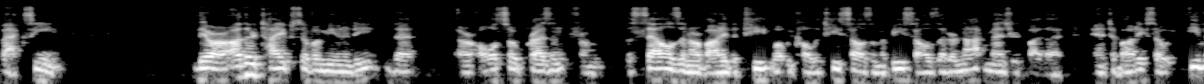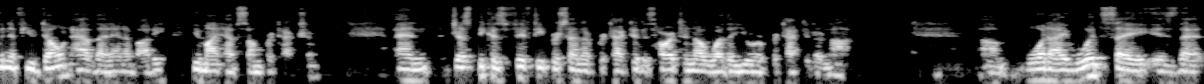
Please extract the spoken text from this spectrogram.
vaccine. There are other types of immunity that are also present from the cells in our body, the T, what we call the T cells and the B cells that are not measured by that antibody. So even if you don't have that antibody, you might have some protection. And just because 50% are protected, it's hard to know whether you are protected or not. Um, what I would say is that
